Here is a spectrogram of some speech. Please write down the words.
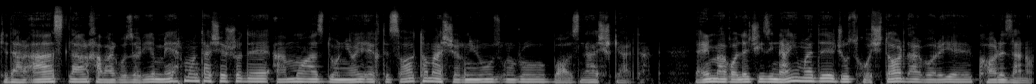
که در اصل در خبرگزاری مهر منتشر شده اما از دنیای اقتصاد تا مشرق نیوز اون رو بازنشر کردند در این مقاله چیزی نیومده جز هشدار درباره کار زنان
